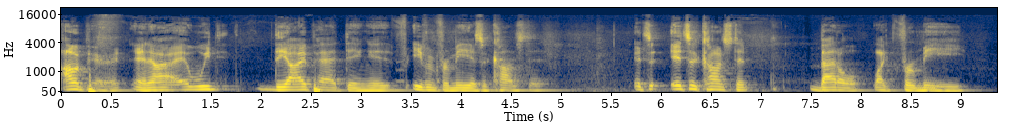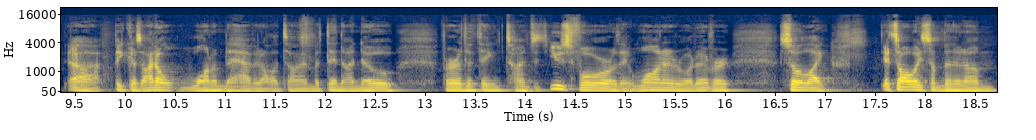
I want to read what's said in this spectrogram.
I'm a parent, and I we the iPad thing, is, even for me, is a constant. It's a, it's a constant battle, like for me, uh, because I don't want them to have it all the time. But then I know for other things, times it's used for, or they want it, or whatever. So like, it's always something that I'm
